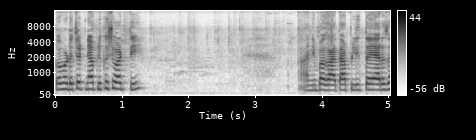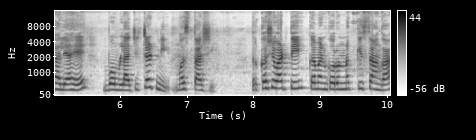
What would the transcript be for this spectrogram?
टोमॅटो चटणी आपली कशी वाटते? आणि बघा आता आपली तयार झाली आहे बोंबलाची चटणी मस्त अशी. तर कशी वाटते? कमेंट करून नक्कीच सांगा.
